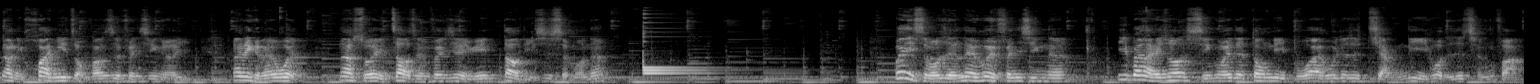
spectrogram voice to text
让你换一种方式分心而已。那你可能会问，那所以造成分心的原因到底是什么呢？为什么人类会分心呢？一般来说，行为的动力不外乎就是奖励或者是惩罚。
